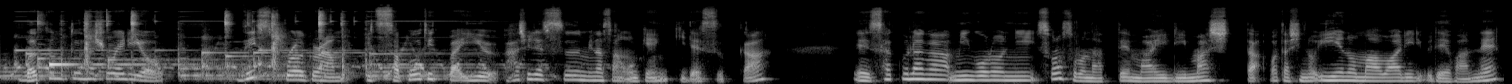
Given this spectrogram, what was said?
Welcome to Hash Radio. This program is supported by you. ハシです。皆さんお元気ですか、えー、桜が見頃にそろそろなってまいりました。私の家の周りではね。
